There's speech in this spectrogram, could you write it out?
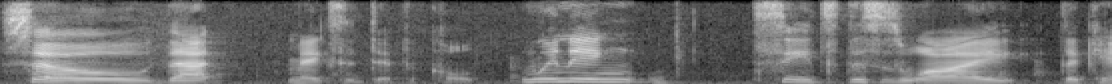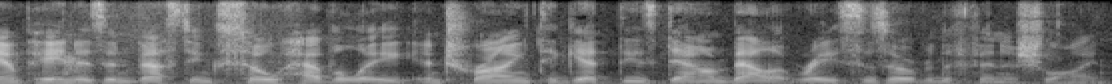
so that makes it difficult. Winning seats. This is why the campaign is investing so heavily in trying to get these down ballot races over the finish line.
